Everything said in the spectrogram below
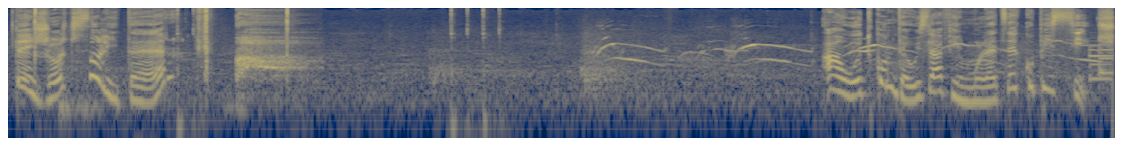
Te joci soliter? Aud cum te uiți la filmulețe cu pisici.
